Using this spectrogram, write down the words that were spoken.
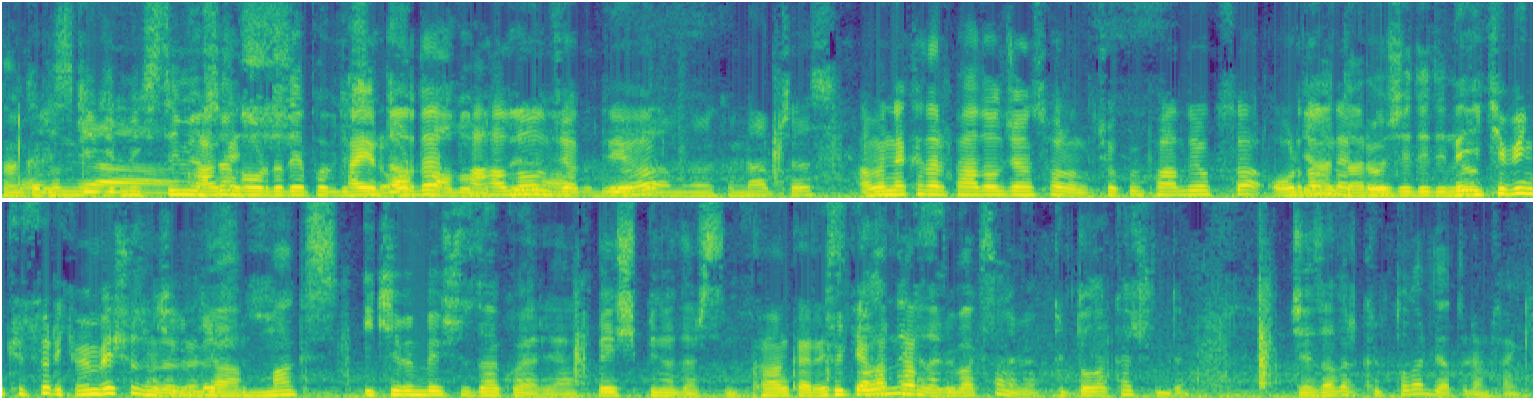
Kanka Oğlum riske ya. girmek istemiyorsan Kanka, orada da yapabilirsin. hayır, daha orada pahalı, pahalı olur. olacak. Pahalı diyor. da amına koyayım, Ne yapacağız? Ama ne kadar pahalı olacağını sormadı. Çok bir pahalı yoksa oradan Ya da Daroje dediğin Ve o- 2000 küsür 2500 mü dedi? 2500. Ya max 2500 daha koyar ya. 5000 ödersin. Kanka 40 riske dolar ne kadar atarsın. bir baksana bir. 40 dolar kaç şimdi? Cezalar 40 dolar diye hatırlıyorum sanki.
